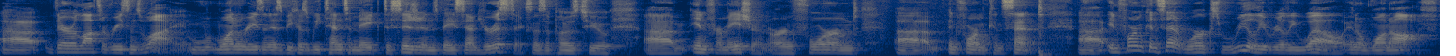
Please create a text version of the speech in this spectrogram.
Uh, there are lots of reasons why. One reason is because we tend to make decisions based on heuristics as opposed to um, information or informed uh, informed consent. Uh, informed consent works really, really well in a one off.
